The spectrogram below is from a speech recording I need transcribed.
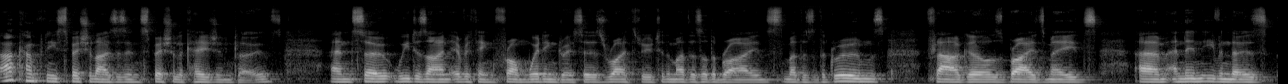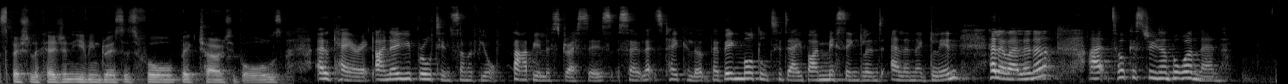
Our company specialises in special occasion clothes and so we design everything from wedding dresses right through to the mothers of the brides, mothers of the grooms, flower girls, bridesmaids, um, and then even those special occasion evening dresses for big charity balls. Okay, Eric, I know you've brought in some of your fabulous dresses, so let's take a look. They're being modelled today by Miss England Eleanor Glynn. Hello, Eleanor. Uh, talk us through number one then.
